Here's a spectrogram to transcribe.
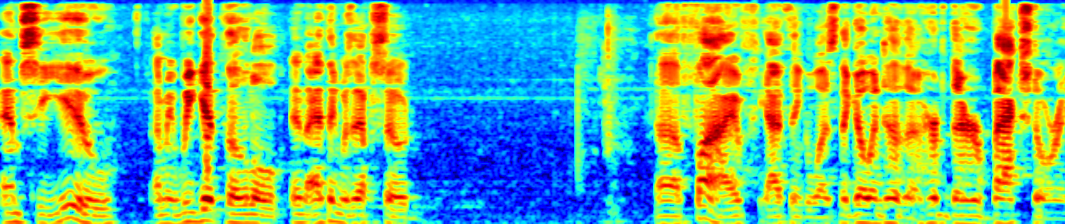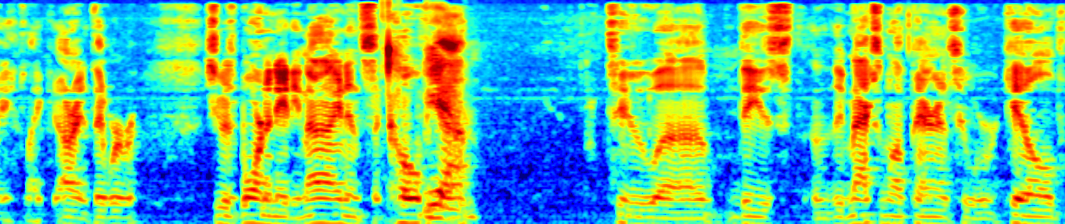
MCU, I mean, we get the little, and I think it was episode uh, five, I think it was. They go into the her their backstory. Like, all right, they were, she was born in '89 in Sokovia Yeah. to uh, these the Maximoff parents who were killed,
